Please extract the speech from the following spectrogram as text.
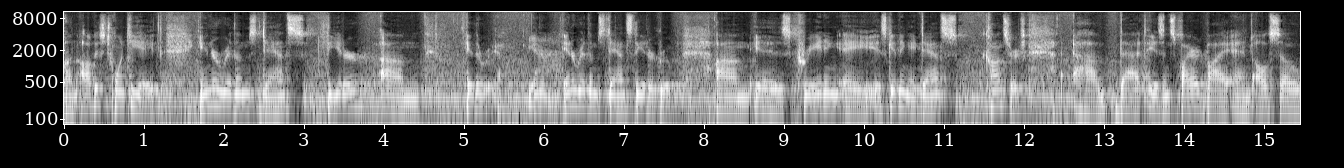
on August 28th, Inner Rhythms Dance Theater, um, Inner, Inner, Inner, Rhythms Dance Theater Group um, is creating a is giving a dance concert uh, that is inspired by and also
